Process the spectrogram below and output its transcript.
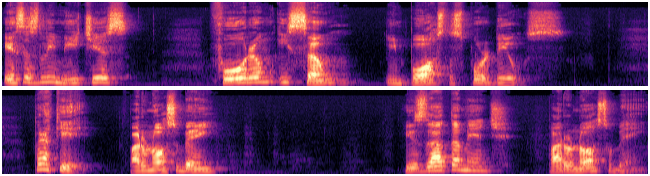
Esses limites foram e são impostos por Deus. Para quê? Para o nosso bem. Exatamente, para o nosso bem.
